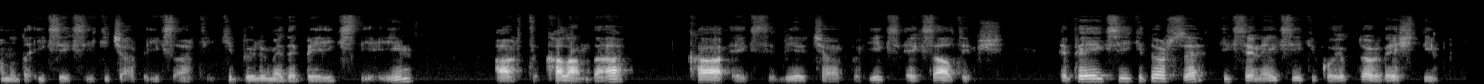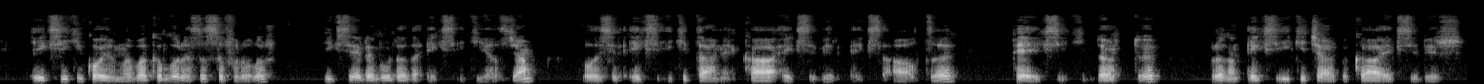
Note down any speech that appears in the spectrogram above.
onu da x eksi 2 çarpı x artı 2 bölüme de bx diyeyim. Artı kalan da k eksi 1 çarpı x eksi 6'ymış. E p eksi 2 4 ise x yerine eksi 2 koyup 4'e eşitleyeyim. Eksi 2 koyduğumda bakın burası 0 olur. x yerine burada da eksi 2 yazacağım. Dolayısıyla eksi 2 tane k eksi 1 eksi 6 p eksi 2 4'tü. Buradan eksi 2 çarpı k eksi 1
